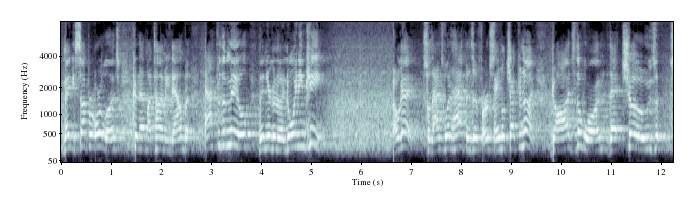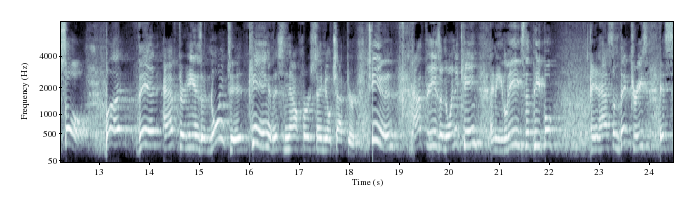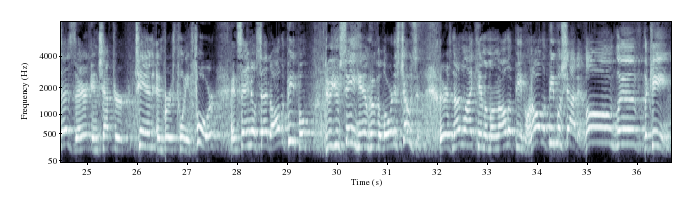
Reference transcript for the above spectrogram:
maybe supper or lunch, could have my timing down, but after the meal, then you're going to anoint him king. Okay, so that's what happens in 1 Samuel chapter 9. God's the one that chose Saul. But then, after he is anointed king, and this is now 1 Samuel chapter 10, after he is anointed king and he leads the people it has some victories. It says there in chapter 10 and verse 24, and Samuel said to all the people, Do you see him who the Lord has chosen? There is none like him among all the people. And all the people shouted, Long live the king.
